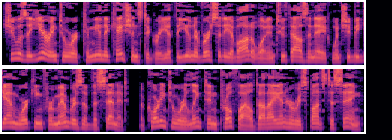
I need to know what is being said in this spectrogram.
She was a year into her communications degree at the University of Ottawa in 2008 when she began working for members of the Senate, according to her LinkedIn profile. In her response to Singh,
